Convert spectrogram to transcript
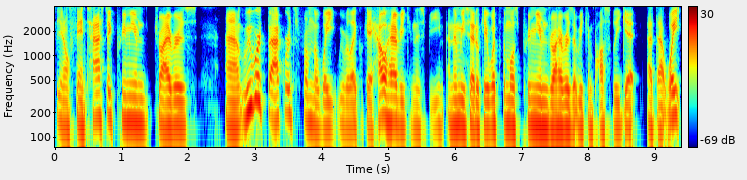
you know fantastic premium drivers um, we worked backwards from the weight. We were like, okay, how heavy can this be? And then we said, okay, what's the most premium drivers that we can possibly get at that weight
